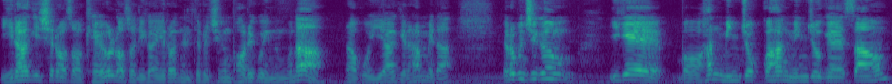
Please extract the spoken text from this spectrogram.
일하기 싫어서 게을러서 네가 이런 일들을 지금 벌이고 있는구나라고 이야기를 합니다. 여러분 지금 이게 뭐 한 민족과 한 민족의 싸움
